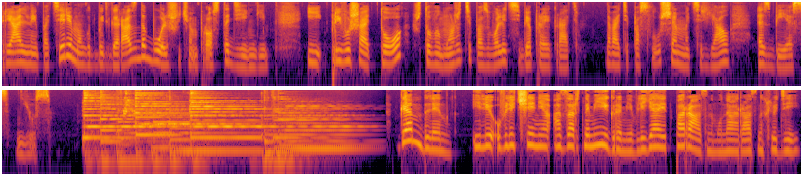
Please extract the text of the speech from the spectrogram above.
Реальные потери могут быть гораздо больше, чем просто деньги. И превышать то, что вы можете позволить себе проиграть. Давайте послушаем материал SBS News. Гэмблинг или увлечение азартными играми влияет по-разному на разных людей.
